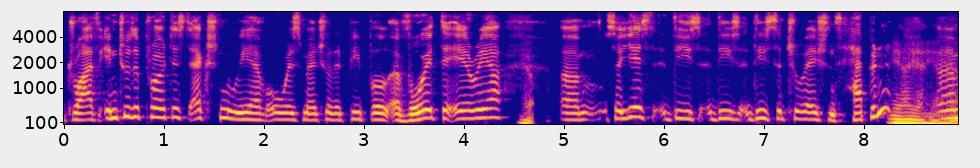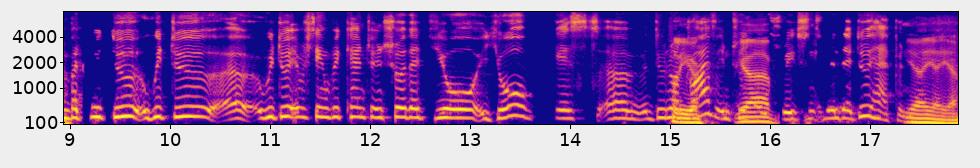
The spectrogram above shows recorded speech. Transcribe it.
drive into the protest action. We have always made sure that people avoid the area. Yeah. Um, so yes, these these these situations happen. Yeah, yeah, yeah. Um, yeah. but we do we do uh, we do everything we can to ensure that your your guests um, do not Clear. drive into Yeah. those regions when they do happen. Yeah, yeah, yeah.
